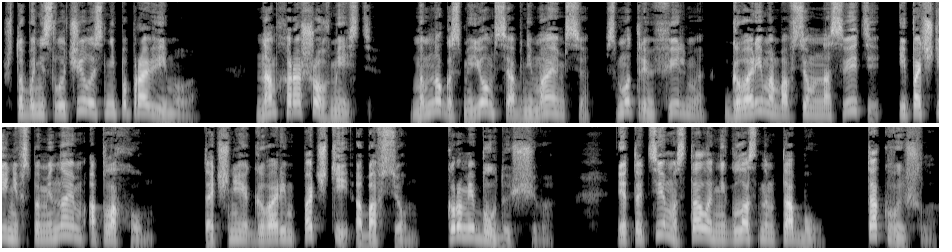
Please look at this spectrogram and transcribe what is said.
чтобы не случилось непоправимого. Нам хорошо вместе, мы много смеемся, обнимаемся, смотрим фильмы, говорим обо всем на свете и почти не вспоминаем о плохом. Точнее, говорим почти обо всем, кроме будущего. Эта тема стала негласным табу. Так вышло,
